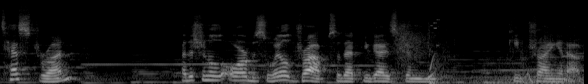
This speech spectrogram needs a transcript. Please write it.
test run, additional orbs will drop so that you guys can keep trying it out.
